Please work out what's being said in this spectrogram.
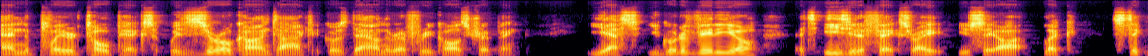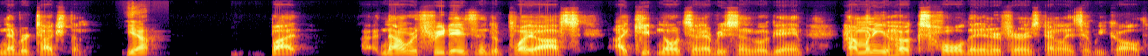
and the player toe picks with zero contact. It goes down. The referee calls tripping. Yes, you go to video. It's easy to fix, right? You say, "Oh, look, stick never touched them." Yep. But uh, now we're three days into the playoffs. I keep notes on every single game. How many hooks, hold, and interference penalties have we called?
